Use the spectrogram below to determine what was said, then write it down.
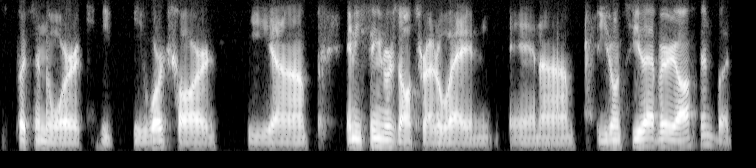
He puts in the work. He he works hard. He um, and he's seeing results right away. And and um, you don't see that very often, but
